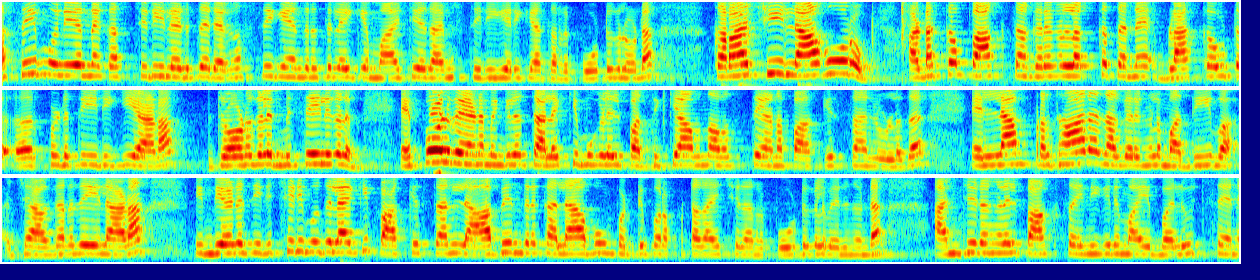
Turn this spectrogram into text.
അസീം മുനീറിനെ കസ്റ്റഡിയിലെടുത്ത് രഹസ്യ കേന്ദ്രത്തിലേക്ക് മാറ്റിയതായും സ്ഥിരീകരിക്കാത്ത റിപ്പോർട്ടുകളുണ്ട്. കറാച്ചി ലാഹോറും അടക്കം പാക് നഗരങ്ങളിലൊക്കെ തന്നെ ബ്ലാക്ക് ഔട്ട് ഏർപ്പെടുത്തിയിരിക്കുകയാണ്. ഡ്രോണുകളും മിസൈലുകളും എപ്പോൾ വേണമെങ്കിലും തലയ്ക്ക് മുകളിൽ പതിക്കാവുന്ന അവസ്ഥയാണ് പാകിസ്ഥാനിലുള്ളത്. എല്ലാം പ്രധാന നഗരങ്ങളും അതീവ ജാഗ്രതയിലാണ്. ഇന്ത്യയുടെ തിരിച്ചടി മുതലാക്കി പാകിസ്ഥാനിൽ ആഭ്യന്തര കലാപവും പൊട്ടിപ്പുറപ്പെട്ടതായി ചില റിപ്പോർട്ടുകൾ വരുന്നുണ്ട്. അഞ്ചിടങ്ങളിൽ പാക് സൈനികരുമായി ബലൂച്ച് സേന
